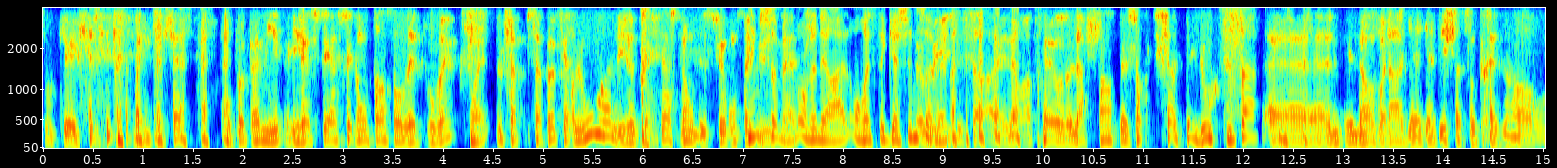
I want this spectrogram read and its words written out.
donc euh, il y a des. On peut pas y rester assez longtemps sans être trouvé. Ouais. Ça, ça, peut faire long, hein, les jeux de cache-cache. Non, bien sûr, on Une semaine en général. On restait caché une semaine. Oui, c'est ça. Et alors après, euh, la chance de sortir avec nous. C'est ça. Euh, non, voilà, il y a, il y a des chasses au trésor.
